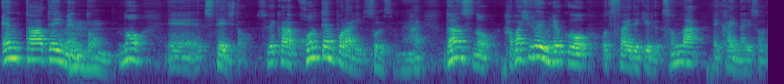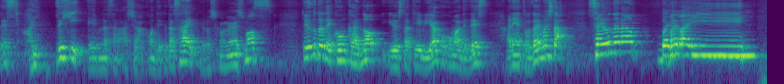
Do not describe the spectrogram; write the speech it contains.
エンターテインメントの、えーステージと。それからコンテンポラリー。そうですよね。はい、ダンスの幅広い魅力をお伝えできるそんなえー回になりそうです、はい。ぜひ、えー皆さん足を運んでください。よろしくお願いします。ということで今回の「ユースタ TV」はここまでです。ありがとうございました。さようなら。バイバイ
